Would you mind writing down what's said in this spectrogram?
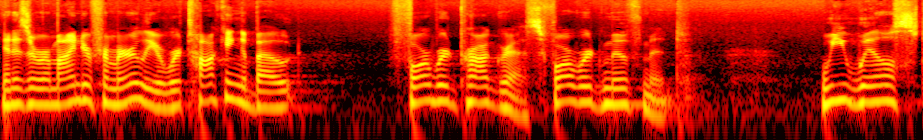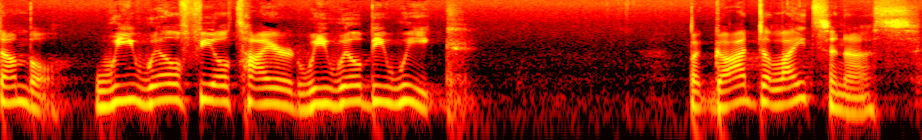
And as a reminder from earlier, we're talking about forward progress, forward movement. We will stumble. We will feel tired. We will be weak. But God delights in us,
